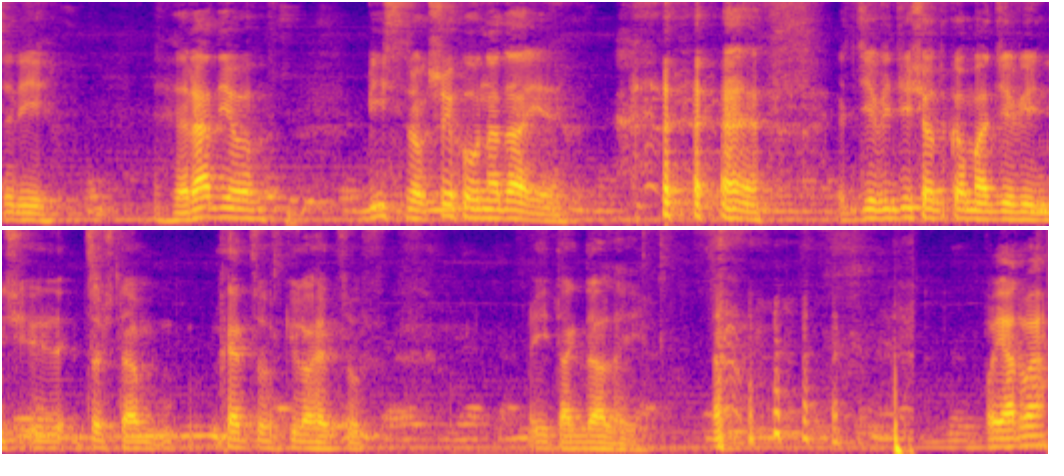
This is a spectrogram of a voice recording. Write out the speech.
Czyli radio Bistro Krzychu nadaje 90,9 y, coś tam herców, kiloherców i tak dalej. Pojadła?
